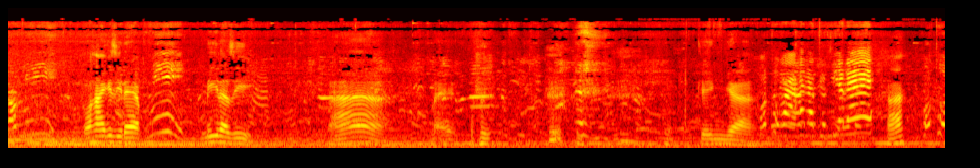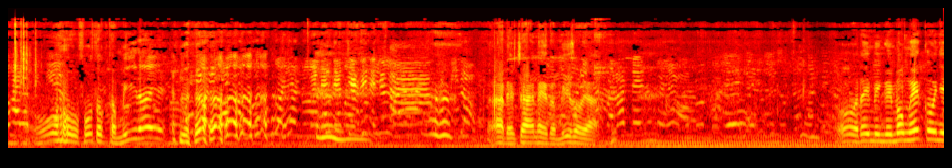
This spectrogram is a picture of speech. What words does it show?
Có mi. Có hai cái gì đẹp? Mi. Mi là gì? À Này Kinh à Phẫu thuật à hay là thử nghiệm đấy Hả Phẫu thuật hay là Ồ phẫu thuật thẩm mỹ đấy À đẹp trai này thẩm mỹ rồi à Ồ ở đây mình người mông hết cô nhỉ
